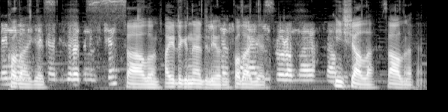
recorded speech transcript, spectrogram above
Memnun Kolay oldum gelsin. tekrar bizi aradığınız için. Sağ olun. Hayırlı günler diliyorum. Kolay İyi gelsin. programlar. Sağ olun. İnşallah. Sağ olun efendim.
